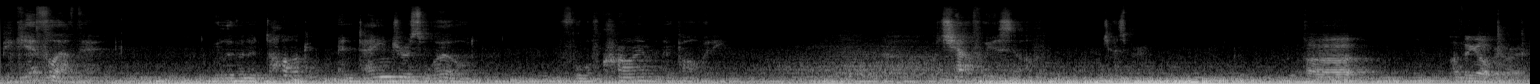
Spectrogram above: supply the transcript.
Be careful out there. We live in a dark and dangerous world full of crime and poverty. Watch out for yourself. I think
